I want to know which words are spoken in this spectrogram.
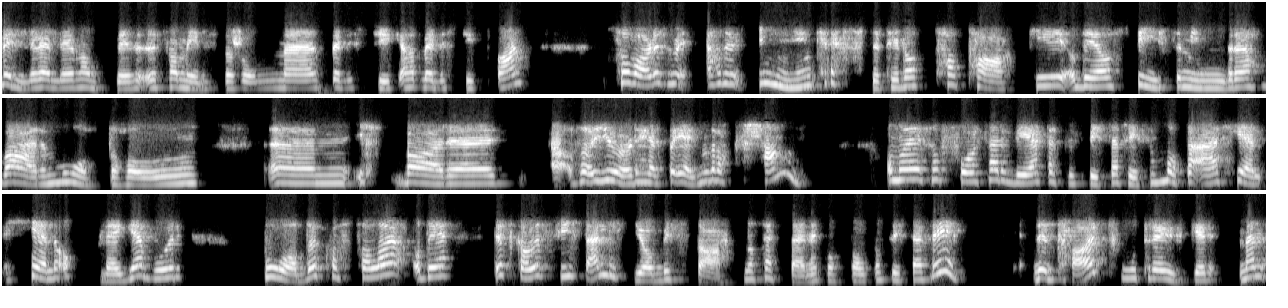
veldig veldig vanskelige familiesituasjonen med veldig syk, jeg et veldig sykt barn, så var det som, Jeg hadde ingen krefter til å ta tak i det å spise mindre, være måteholden, um, bare altså, gjøre det helt på egen hånd. Det var ikke sjans. Og når jeg så får servert dette Spis deg fri, som på en måte er hele, hele, opplegget hvor både kostholdet og det, det skal jo sies, det er litt jobb i starten å sette deg inn i kostholdet på Spis deg fri. Det tar to-tre uker. Men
